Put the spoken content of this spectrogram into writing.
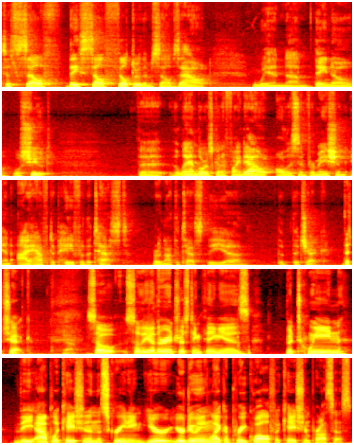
to self they self filter themselves out when um, they know well shoot the the landlord's going to find out all this information and I have to pay for the test or not the test the uh, the, the check The check. yeah So, so the other interesting thing is between the application and the screening, you're you're doing like a pre-qualification process.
